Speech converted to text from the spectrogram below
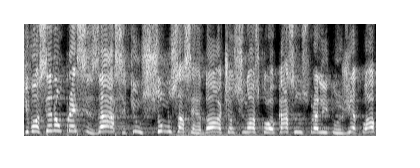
que você não precisasse que um sumo sacerdote, ou se nós colocássemos para a liturgia atual,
